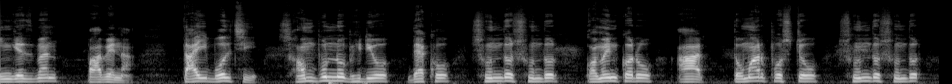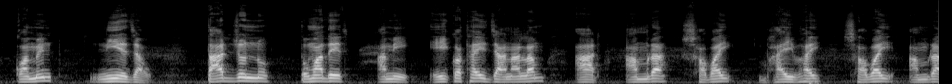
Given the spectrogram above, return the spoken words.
এঙ্গেজমেন্ট পাবে না। তাই বলছি সম্পূর্ণ ভিডিও দেখো, সুন্দর সুন্দর কমেন্ট করো আর তোমার পোস্টেও সুন্দর সুন্দর কমেন্ট নিয়ে যাও। তার জন্য তোমাদের আমি এই কথাই জানালাম আর আমরা সবাই, ভাই ভাই, সবাই আমরা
